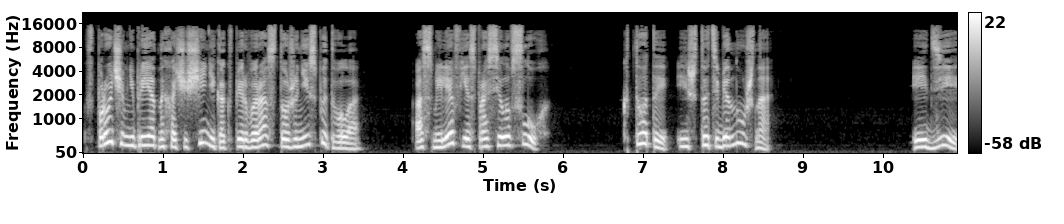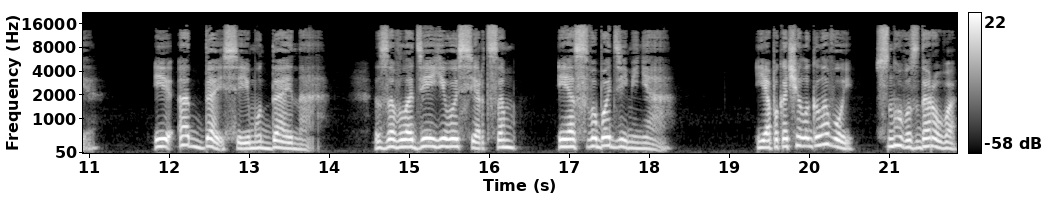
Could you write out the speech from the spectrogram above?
Впрочем, неприятных ощущений, как в первый раз, тоже не испытывала. Осмелев, я спросила вслух. «Кто ты и что тебе нужно?» «Иди и отдайся ему, Дайна. Завладей его сердцем и освободи меня». Я покачала головой, Снова здорово.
